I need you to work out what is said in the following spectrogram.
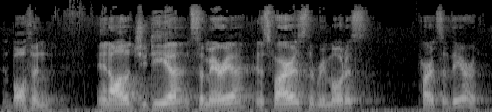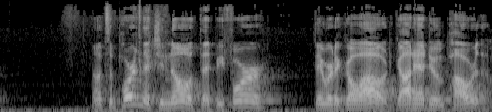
and both in, in all Judea and Samaria, and as far as the remotest parts of the earth. Now, it's important that you note that before they were to go out, God had to empower them.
